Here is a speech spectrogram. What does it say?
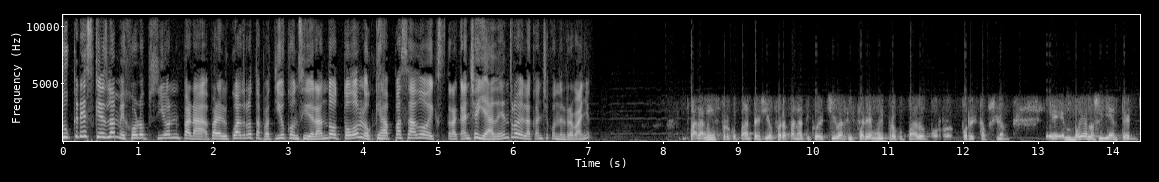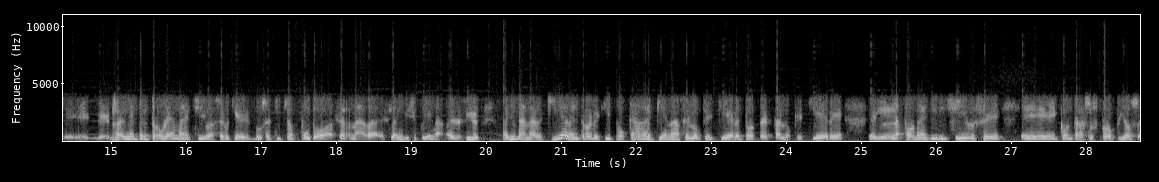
¿Tú crees que es la mejor opción para, para el cuadro tapatío considerando todo lo que ha pasado extra cancha y adentro de la cancha con el rebaño? Para mí es preocupante. Si yo fuera fanático de Chivas, sí estaría muy preocupado por, por esta opción. Eh, voy a lo siguiente. Eh, realmente el problema de Chivas, el que Bucetich no pudo hacer nada, es la indisciplina. Es decir, hay una anarquía dentro del equipo. Cada quien hace lo que quiere, protesta lo que quiere. la forma de dirigirse eh, contra sus propios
